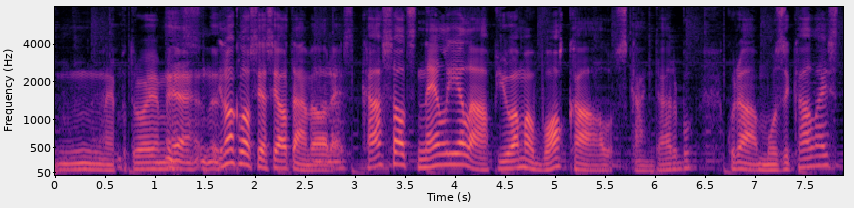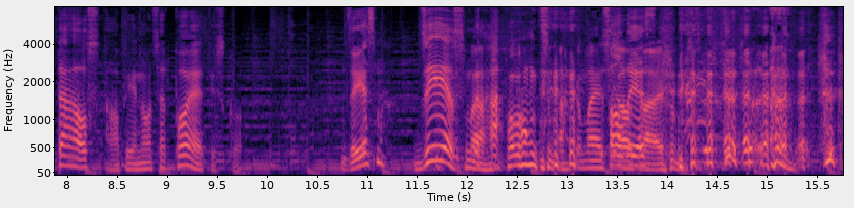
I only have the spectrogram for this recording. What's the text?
Nepatrojamies. Jā, ne- Ir noklausies jautājumu vēlreiz. Kā sauc neliela apjoma vokālu skaņdarbu, kurā muzikālais tēls apvienots ar poētisko? Dziesma. Dziesma. Punkts. Nākamais jautājums.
